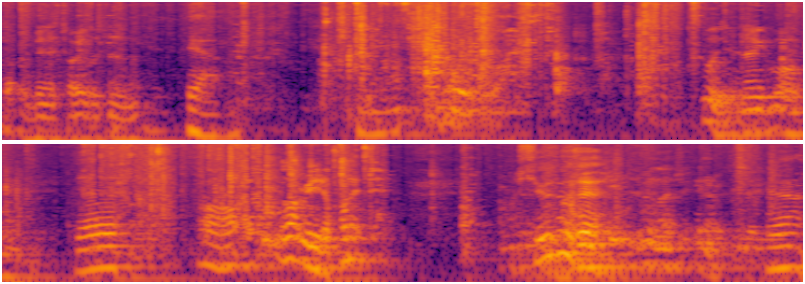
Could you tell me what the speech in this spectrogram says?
Got a bit of toilet, isn't it? Yeah. What is it, now you walk in? Yeah. Oh, you'll not read up on it. Sure there was a, There's been electric in it today. yeah.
